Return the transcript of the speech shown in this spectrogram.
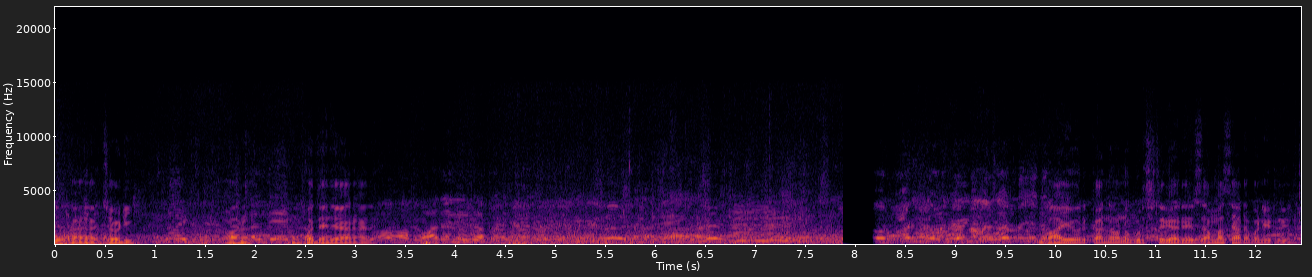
இதுதாங்க ஜோடி. முப்பத்தஞ்சாயிரம் அது. பாய் ஒரு கண்ணு ஒன்று பிடிச்சிட்டு இருக்காரு செம்ம சேட்டை பண்ணிட்டு இருக்குது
